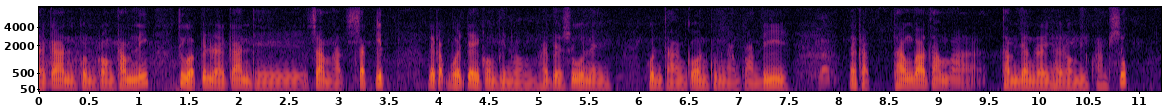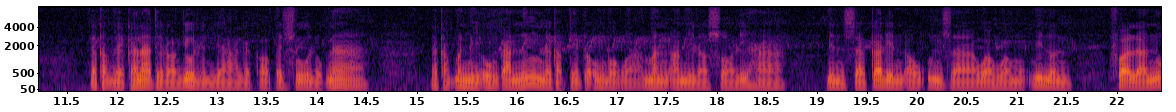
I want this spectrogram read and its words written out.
รายการคนกรองธรรมนี้ถือว่าเป็นรายการที่สามารถสะกิดนะครับหัวใจของพี่น้องให้ไปสู้ในคุณทางก้อนคุณงามความดีครับนะครับทางบ้าวทำว่าทำอย่างไรให้เรามีความสุขนะครับในขณะที่เราอยู่ดุนยาแล้วก็ไปสู้โลกหน้านะครับมันมีองค์การหนึงนะครับที่พระองค์บอกว่ามันอามีลาซอลิฮามินซากาดินเอาอุนซาวะฮุวะมุมินุนฟาลานุ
